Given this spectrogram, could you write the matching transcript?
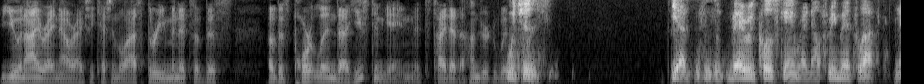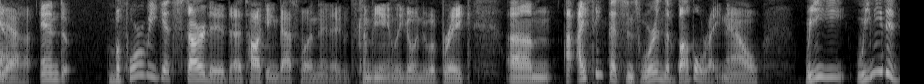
you and I right now are actually catching the last three minutes of this of this Portland uh, Houston game. It's tied at 100 with Which is, yeah, this is a very close game right now. Three minutes left. Yeah. Yeah. And before we get started uh, talking basketball, and it's conveniently going to a break, um, I, I think that since we're in the bubble right now, we we need to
